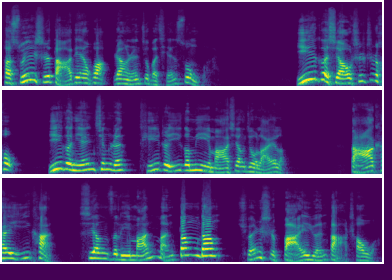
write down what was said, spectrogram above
他随时打电话让人就把钱送过来。”一个小时之后。一个年轻人提着一个密码箱就来了，打开一看，箱子里满满当当全是百元大钞啊！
